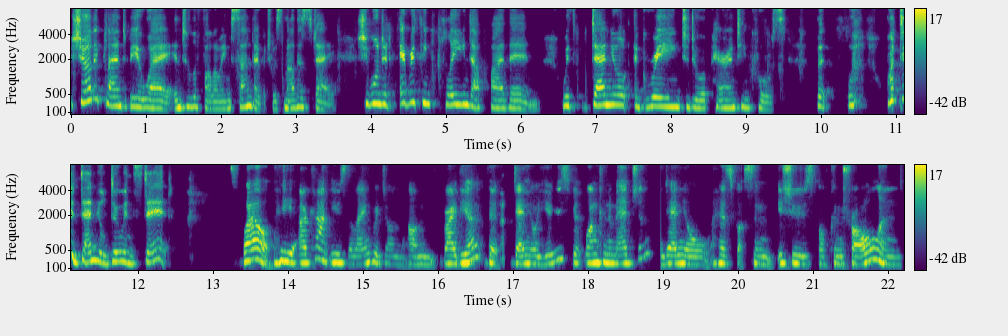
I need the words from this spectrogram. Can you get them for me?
Shirley planned to be away until the following Sunday, which was Mother's Day. She wanted everything cleaned up by then, with Daniel agreeing to do a parenting course. But what did Daniel do instead? Well, he I can't use the language on, on radio that Daniel used, but one can imagine Daniel has got some issues of control and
